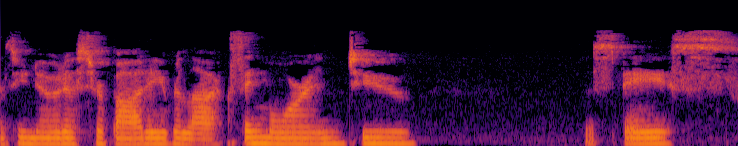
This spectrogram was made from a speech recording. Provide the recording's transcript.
As you notice your body relaxing more into the space,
